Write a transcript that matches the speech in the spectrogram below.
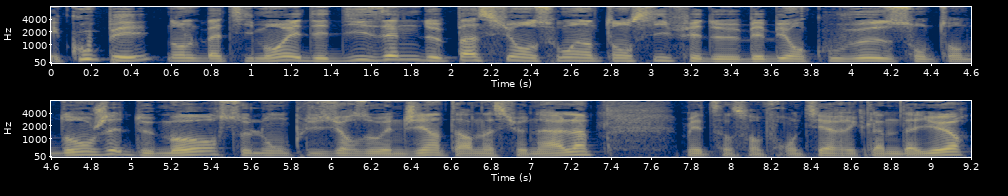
est coupée dans le bâtiment et des dizaines de patients en soins intensifs et de bébés en couveuse sont en danger de mort, selon plusieurs ONG internationales. Médecins sans frontières réclament d'ailleurs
